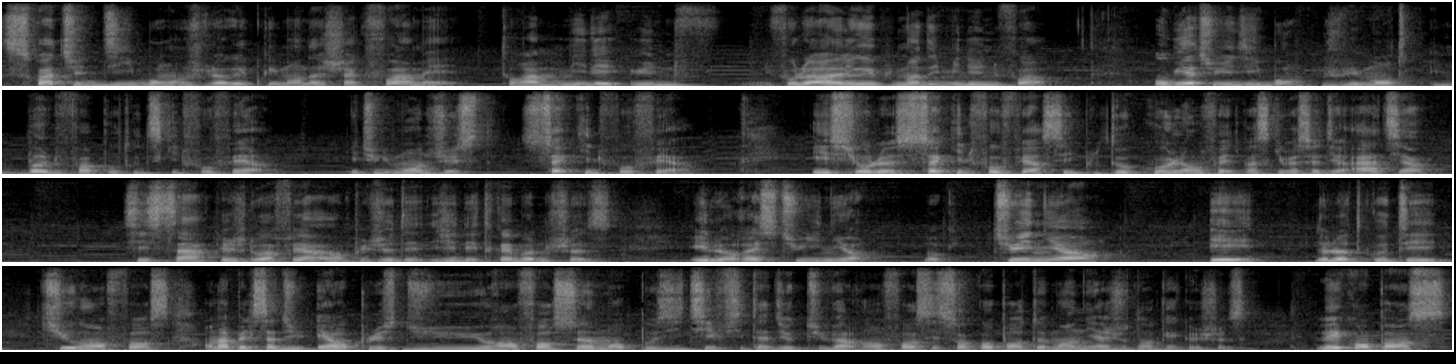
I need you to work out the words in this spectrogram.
Soit tu te dis, bon, je le réprimande à chaque fois, mais tu auras mille et une, il faut le réprimander mille et une fois. Ou bien tu lui dis, bon, je lui montre une bonne fois pour tout ce qu'il faut faire. Et tu lui montres juste ce qu'il faut faire. Et sur le ce qu'il faut faire, c'est plutôt cool en fait, parce qu'il va se dire, ah tiens, c'est ça que je dois faire, et en plus j'ai des, très bonnes choses. Et le reste, tu ignores. Donc tu ignores, et de l'autre côté, tu renforces. On appelle ça du R+, du renforcement positif, c'est-à-dire que tu vas renforcer son comportement en y ajoutant quelque chose. Récompense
